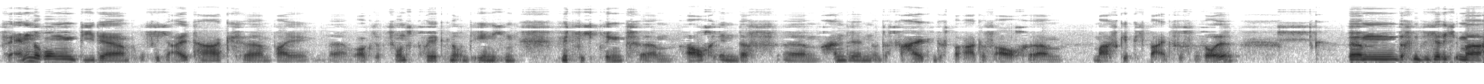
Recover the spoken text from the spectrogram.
Veränderungen, die der berufliche Alltag bei Organisationsprojekten und Ähnlichem mit sich bringt, auch in das Handeln und das Verhalten des Beraters auch maßgeblich beeinflussen soll. Ähm, das sind sicherlich immer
